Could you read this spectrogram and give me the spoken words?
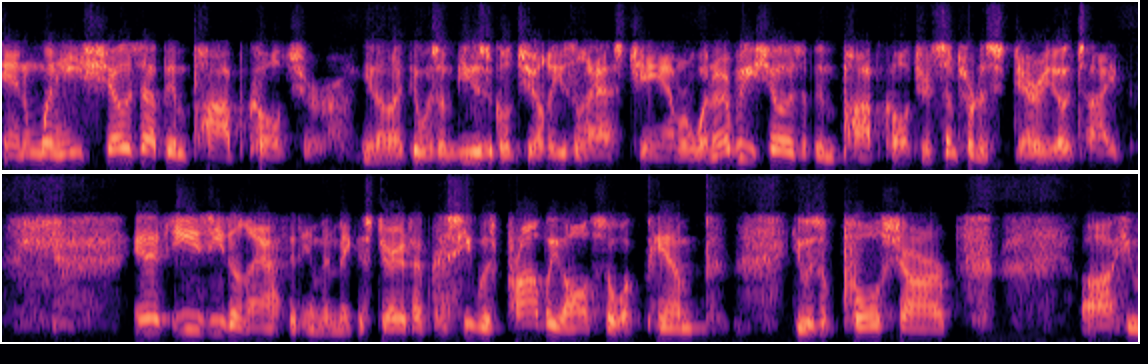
and when he shows up in pop culture, you know, like there was a musical Jelly's Last Jam, or whenever he shows up in pop culture, some sort of stereotype. And it's easy to laugh at him and make a stereotype because he was probably also a pimp. He was a pull sharp. Uh, he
